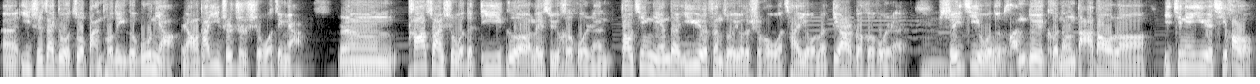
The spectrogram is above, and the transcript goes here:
呃一直在给我做板头的一个姑娘，然后她一直支持我这面，嗯，她算是我的第一个类似于合伙人。到今年的一月份左右的时候，我才有了第二个合伙人。随即我的团队可能达到了一今年一月七号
